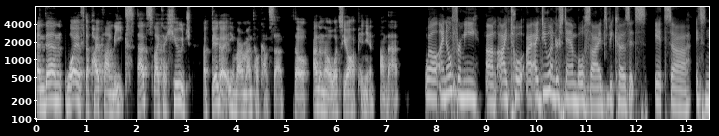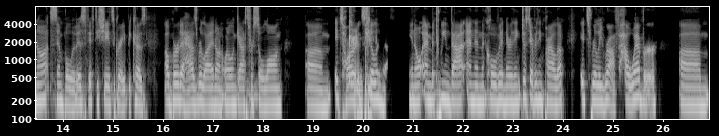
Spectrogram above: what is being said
And then what if the pipeline leaks? That's like a huge, a bigger environmental concern. So I don't know. What's your opinion on that? Well, I know for me, um, I, to- I I do understand both sides because it's it's uh it's not simple. It is Fifty Shades of Grey because Alberta has relied on oil and gas for so long. Um, it's hard. It's killing us, you know. And between that and then the COVID and everything, just everything piled up, it's really rough. However, um,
